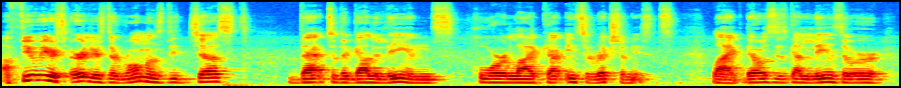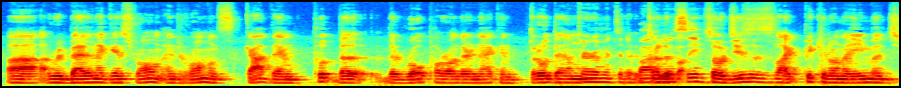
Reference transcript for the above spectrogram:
a few years earlier the Romans did just that to the Galileans who were like uh, insurrectionists. Like there was these Galileans that were uh, rebelling against Rome, and the Romans got them, put the, the rope around their neck, and threw them Turn them into the to bottom of the sea. So Jesus is like picking on an image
